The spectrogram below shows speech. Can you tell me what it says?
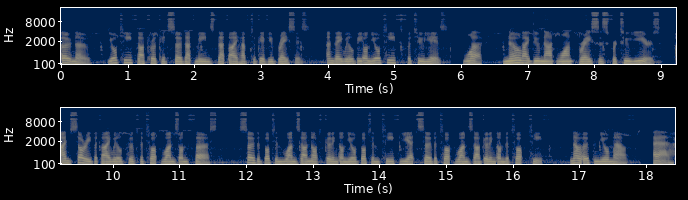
Oh no, your teeth are crooked so that means that I have to give you braces, and they will be on your teeth for two years. What? No, I do not want braces for two years. I'm sorry but I will put the top ones on first. So the bottom ones are not going on your bottom teeth yet so the top ones are going on the top teeth. Now open your mouth. Ah.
